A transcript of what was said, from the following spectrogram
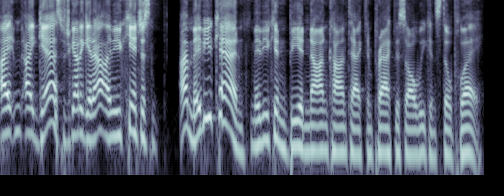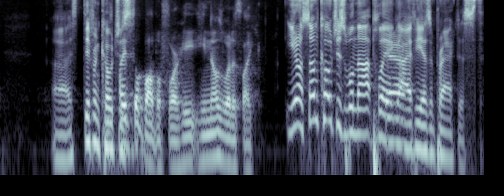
I I guess, but you got to get out. I mean, you can't just. Uh, maybe you can. Maybe you can be a non-contact and practice all week and still play. Uh, it's different Played coaches. football before. He he knows what it's like. You know, some coaches will not play a guy if he hasn't practiced.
